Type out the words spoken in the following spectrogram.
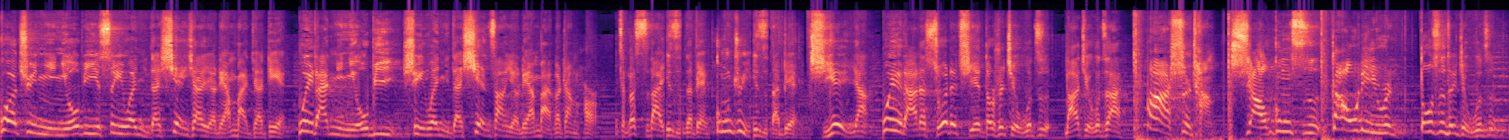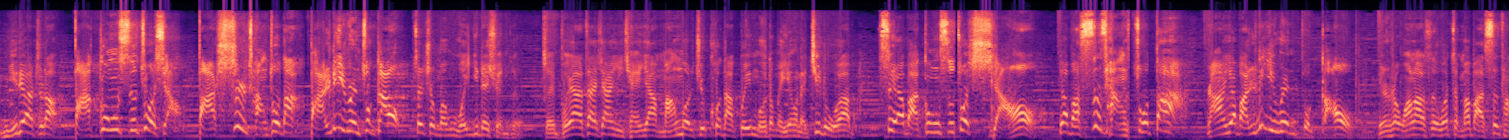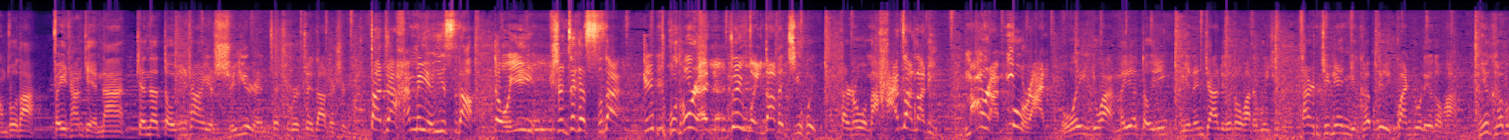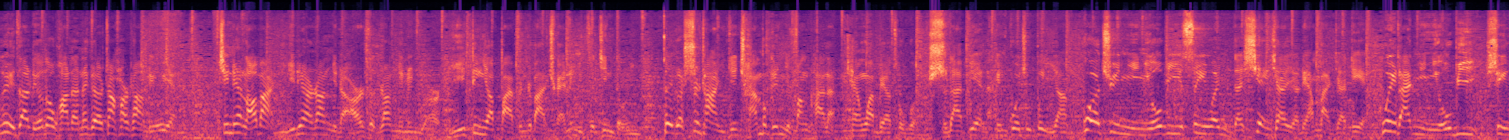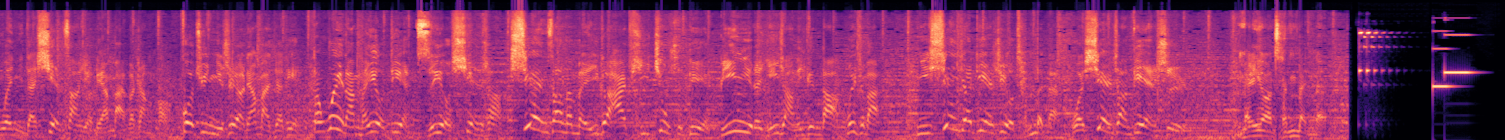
过去你牛逼是因为你在线下有两百家店，未来你牛逼是因为你在线上有两百个账号。整个时代一直在变，工具一直在变，企业一样，未来的所有的企业都是九个字，哪九个字啊？大市场、小公司、高利润，都是这九个字。你一定要知道，把公司做小，把市场做大，把利润做高，这是我们唯一的选择。所以不要再像以前一样盲目的去扩大规模都没用的。记住，我要是要把公司做小，要把市场做大，然后要把利润做高。有人说王老师，我怎么把把市场做大？非常简单，现在抖音上有十亿人，这是不是最大的市场？大家还没有意识到，抖音是这个时代给普通人最伟大的机会，但是我们还在那里茫然木然。我问一句话，没有抖音，你能加刘德华的微信吗？但是今天你可不可以关注刘德华？你可不可以在刘德华的那个账号上留言呢？今天老板，你一定要让你的儿子，让你的女儿，一定要百分之百全力以赴进抖音。这个市场已经全部给你放开了，千万不要错过。时代变了，跟过去不一样。过去你牛逼是因为你在线下有两百家店，未来你牛牛逼是因为你在线上有两百个账号。过去你是有两百家店，但未来没有店，只有线上。线上的每一个 IP 就是店，比你的影响力更大。为什么？你线下店是有成本的，我线上店是没有成本的。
